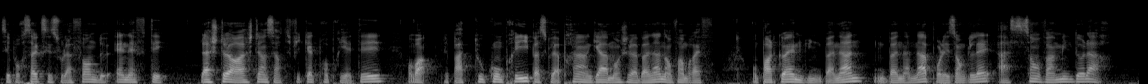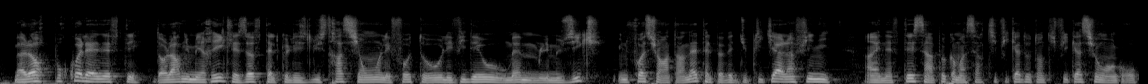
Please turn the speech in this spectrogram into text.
c'est pour ça que c'est sous la forme de NFT. L'acheteur a acheté un certificat de propriété, enfin, j'ai pas tout compris parce qu'après un gars a mangé la banane, enfin bref. On parle quand même d'une banane, une banana pour les anglais, à 120 000 dollars. Mais alors, pourquoi les NFT Dans l'art numérique, les œuvres telles que les illustrations, les photos, les vidéos ou même les musiques, une fois sur internet, elles peuvent être dupliquées à l'infini. Un NFT, c'est un peu comme un certificat d'authentification en gros.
